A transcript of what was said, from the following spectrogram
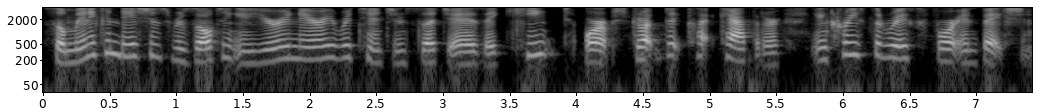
so many conditions resulting in urinary retention, such as a kinked or obstructed catheter, increase the risk for infection.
